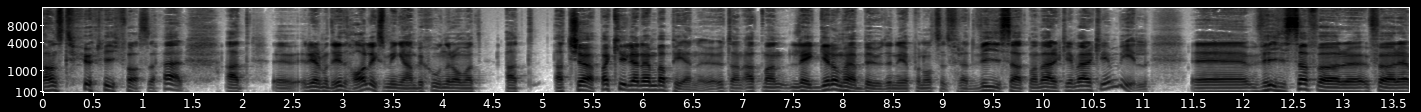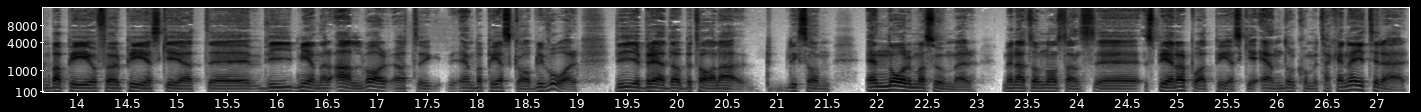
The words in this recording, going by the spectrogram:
hans teori var så här att eh, Real Madrid har liksom inga ambitioner om att, att att köpa Kylian Mbappé nu, utan att man lägger de här buden ner på något sätt för att visa att man verkligen, verkligen vill. Eh, visa för, för Mbappé och för PSG att eh, vi menar allvar att Mbappé ska bli vår. Vi är beredda att betala liksom enorma summor, men att de någonstans eh, spelar på att PSG ändå kommer tacka nej till det här.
